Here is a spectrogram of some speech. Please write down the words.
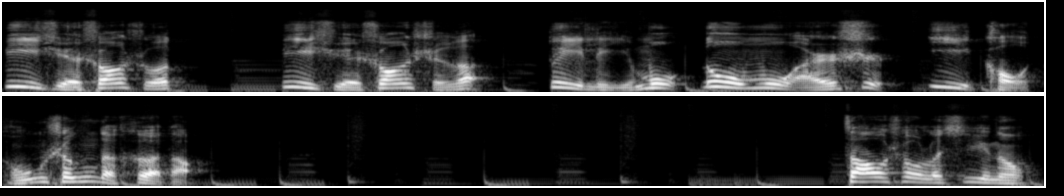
碧血双蛇，碧血双蛇对李牧怒目而视，异口同声的喝道：“遭受了戏弄。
